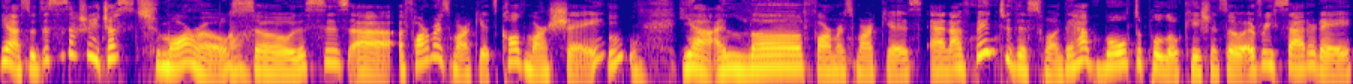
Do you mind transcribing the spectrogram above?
Yeah, so this is actually just tomorrow. So this is uh, a farmer's market. It's called Marché. Ooh. Yeah, I love farmers markets and I've been to this one. They have multiple locations. So every Saturday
